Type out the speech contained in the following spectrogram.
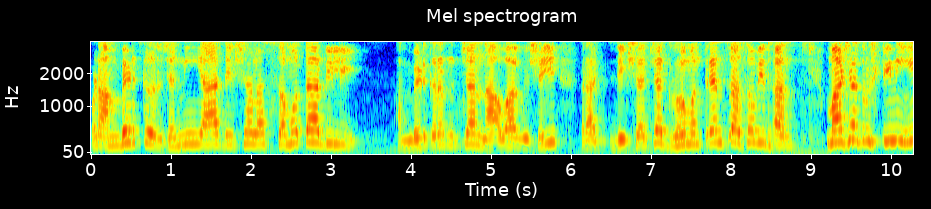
पण आंबेडकर ज्यांनी या देशाला समता दिली आंबेडकरांच्या नावाविषयी रा देशाच्या गृहमंत्र्यांचं असं विधान. माझ्या दृष्टीने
